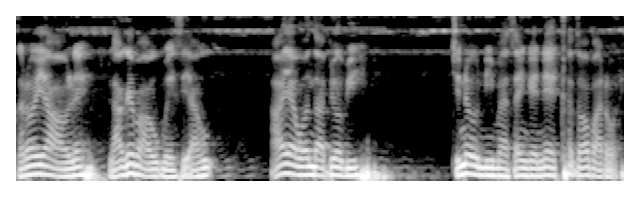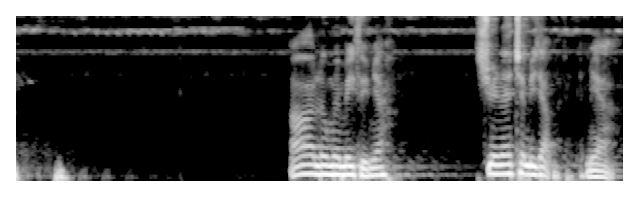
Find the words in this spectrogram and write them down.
ကြောရအောင်လဲလာခဲ့ပါဦးမယ်ဆရာဟုအားရဝမ်းသာပြောပြီးကျွန်ုပ်နီမှာဆိုင်ကယ်နဲ့ထွက်သွားပါတော့တယ်အားလုံးမိတ်ဆွေများရှင်နဲ့ချက်မိကြပါခင်ဗျာ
